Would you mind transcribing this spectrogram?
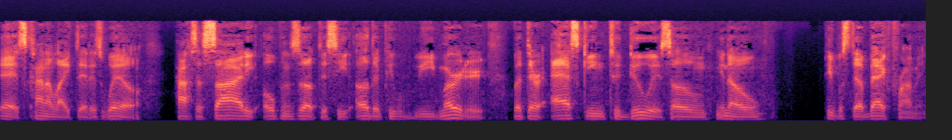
that's kind of like that as well. How society opens up to see other people be murdered, but they're asking to do it. So, you know, people step back from it,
